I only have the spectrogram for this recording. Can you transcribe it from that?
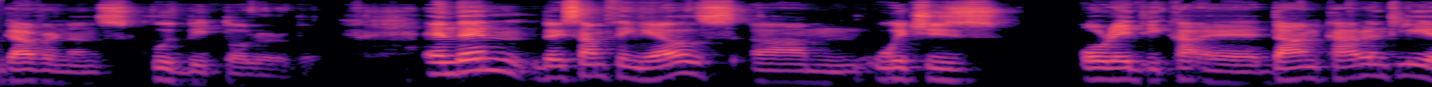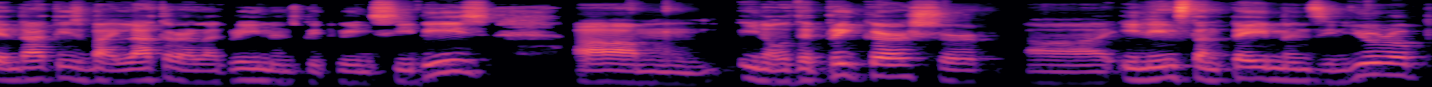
governance could be tolerable. And then there's something else um, which is already uh, done currently, and that is bilateral agreements between CBs. Um, you know, the precursor uh, in instant payments in Europe,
